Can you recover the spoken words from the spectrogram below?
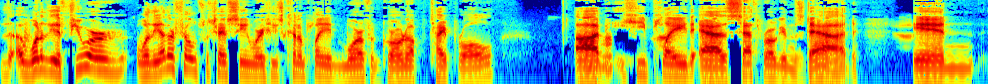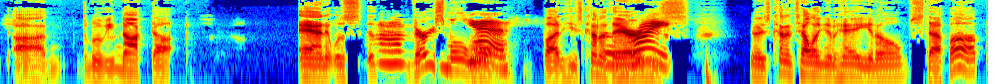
the, one of the fewer one of the other films which I've seen where he's kind of played more of a grown up type role. Uh, Uh-huh. He played as Seth Rogen's dad in um, the movie Knocked Up, and it was a Um, very small yes. role, but he's kind of there. right. He's you know he's kind of telling him, hey, you know, step up,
